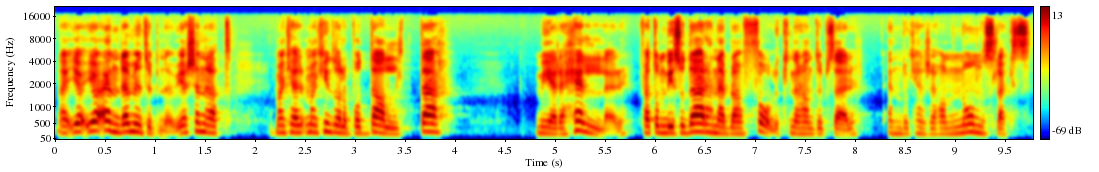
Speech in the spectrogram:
nej, jag, jag ändrar mig typ nu. Jag känner att man kan, man kan inte hålla på och dalta med det heller. För att om det är så där han är bland folk när han typ så här ändå kanske har någon slags,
